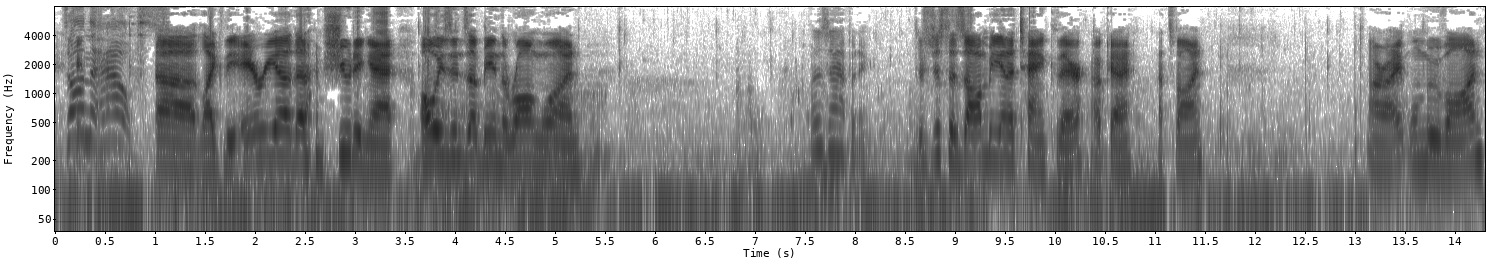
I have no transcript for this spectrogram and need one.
It's on the house. uh, like the area that I'm shooting at always ends up being the wrong one. What is happening? There's just a zombie in a tank there. Okay, that's fine. All right, we'll move on.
